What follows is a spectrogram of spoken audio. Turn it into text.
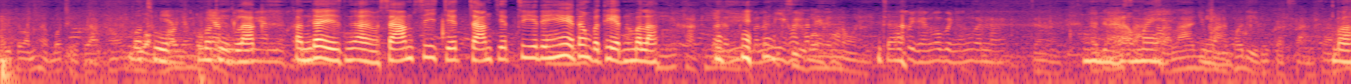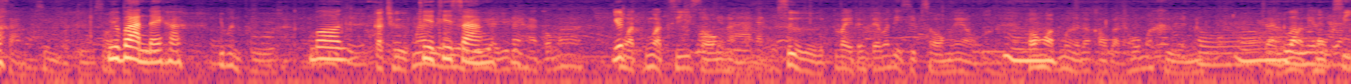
คือจะว่ามันถึงบ่ถูกรักเขาบ่ดวงถูกเขายังบ่ถูกหลักคันได้อ่า3 4 7 3 7 4ได้เฮ้ทั้งประเทศนั่นบ่ล่ะมีค่ะที่มันมีมันมีเขาสื่อคะบ่แนนแม่นหน่อยจ้าว่าเป็นยังว่าเป็นยังเงินนะจ้างั้นก็จะเอาไหมศาลาอยู่บ้านพอดีดูกับศาลศาบ่ลาศาลซุ่มประตูซอยอยู่บ้านใดค่ะอยู่บนภูค่ะบ่ กระฉึกมากที่ที่สร้างเรื่อยๆอยู่ในหาก็มา หวดงวดซีซองหาสื่อไว้ตั้งแต่วันที่12แล้วพอหอดมือแล้วเขาก็โทรมาคืนจะดวงหกซี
